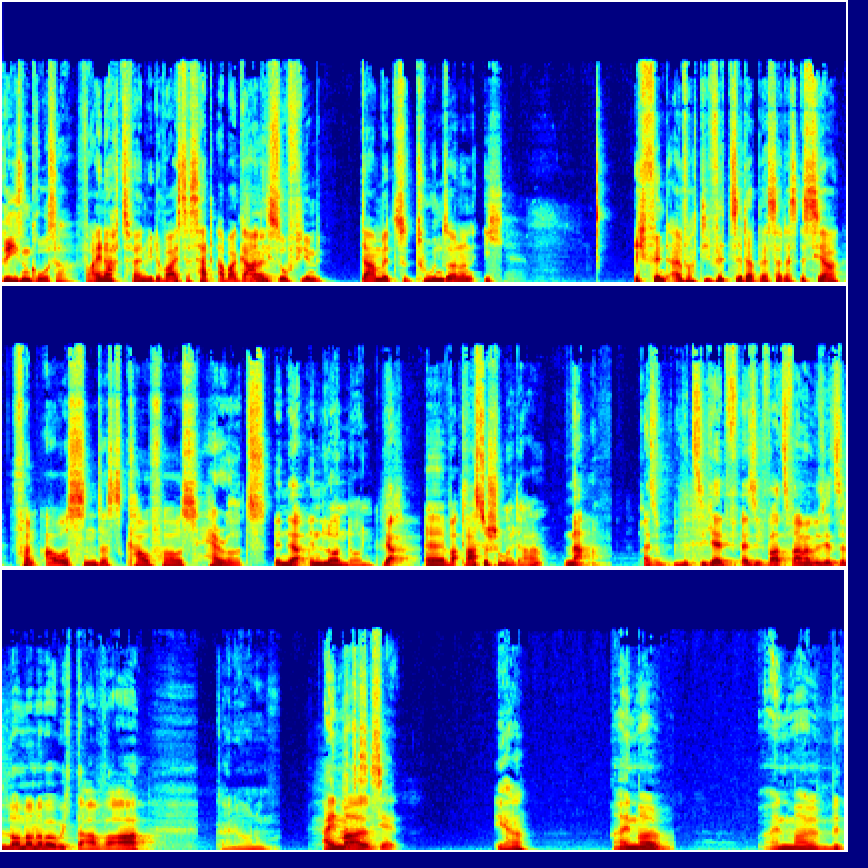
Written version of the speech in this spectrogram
riesengroßer Weihnachtsfan, wie du weißt. Das hat aber gar nicht so viel mit, damit zu tun, sondern ich, ich finde einfach die Witze da besser. Das ist ja von außen das Kaufhaus Harrods in, Ja. in London. Ja. Äh, wa- warst du schon mal da? Na, also mit Sicherheit, also ich war zweimal bis jetzt in London, aber ob ich da war, keine Ahnung. Einmal, Das ist ja. Ja? Einmal, einmal mit,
